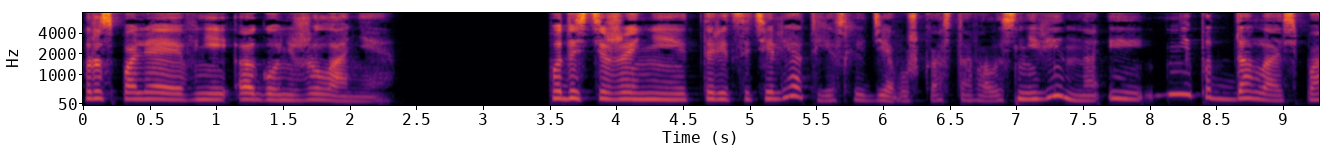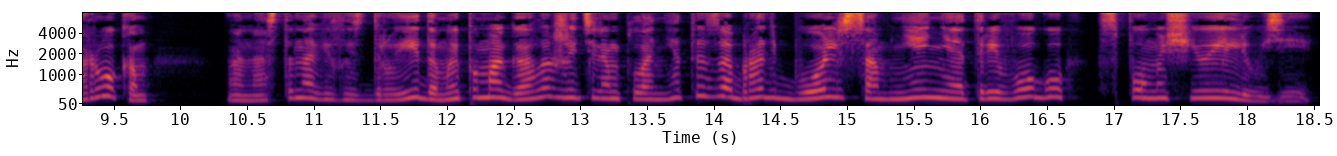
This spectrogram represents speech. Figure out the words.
распаляя в ней огонь желания. По достижении тридцати лет, если девушка оставалась невинна и не поддалась порокам, она становилась друидом и помогала жителям планеты забрать боль, сомнения, тревогу с помощью иллюзии.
